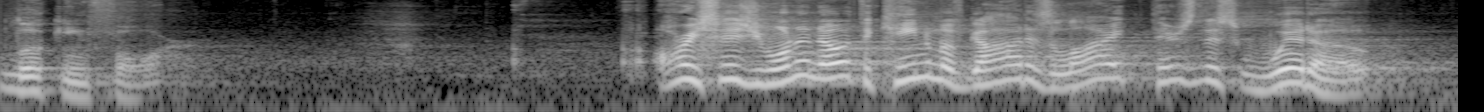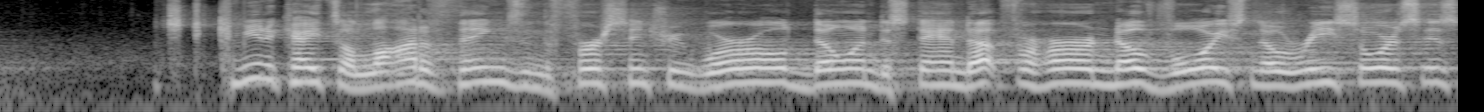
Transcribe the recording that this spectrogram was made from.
looking for. Or he says, You want to know what the kingdom of God is like? There's this widow communicates a lot of things in the first century world. No one to stand up for her, no voice, no resources,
